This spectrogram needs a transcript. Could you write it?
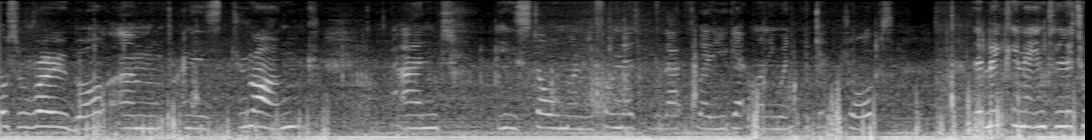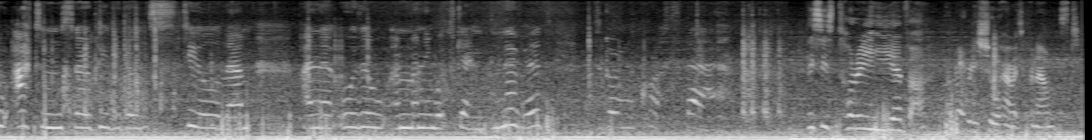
There's a robot um, and he's drunk and he stole money from this because that's where you get money when you get jobs. They're making it into little atoms so people don't steal them and then all the money what's getting delivered is going across there. This is Torrevieja. I'm not really sure how it's pronounced.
